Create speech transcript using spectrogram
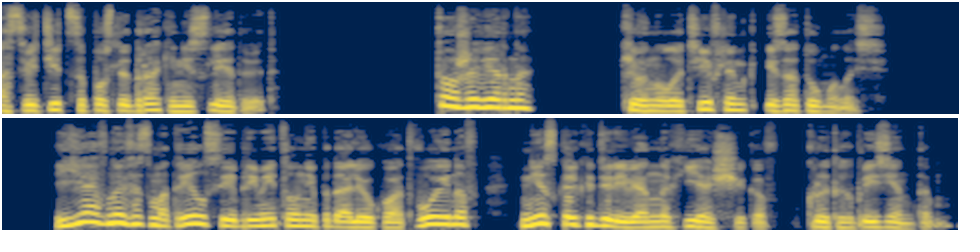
А светиться после драки не следует». «Тоже верно», — кивнула Тифлинг и задумалась. Я вновь осмотрелся и приметил неподалеку от воинов несколько деревянных ящиков, укрытых брезентом.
